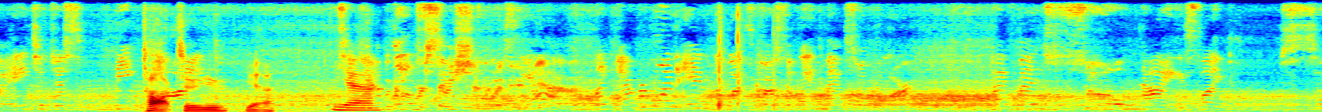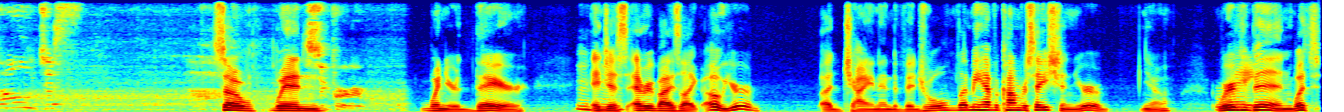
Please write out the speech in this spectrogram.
way to just be Talk to you. Yeah. Yeah. Have a conversation with you, yeah. Like everyone in the West Coast that we've met so far has been so nice. Like so just So when Super when you're there, it mm-hmm. just everybody's like, "Oh, you're a giant individual. Let me have a conversation. You're, a, you know, where have you been? What's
